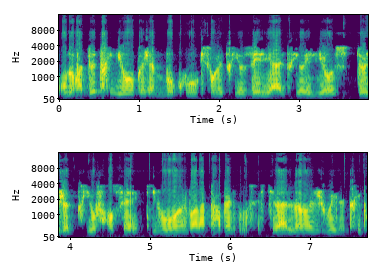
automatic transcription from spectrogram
on aura deux trios que j'aime beaucoup, qui sont le trio Zélia et le trio Helios, deux jeunes trios français qui vont avoir la part belle dans ce festival. Va le triple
